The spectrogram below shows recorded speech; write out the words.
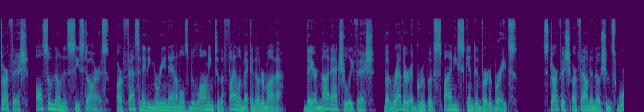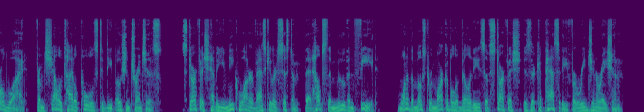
Starfish, also known as sea stars, are fascinating marine animals belonging to the phylum Echinodermata. They are not actually fish, but rather a group of spiny-skinned invertebrates. Starfish are found in oceans worldwide, from shallow tidal pools to deep ocean trenches. Starfish have a unique water vascular system that helps them move and feed. One of the most remarkable abilities of starfish is their capacity for regeneration.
